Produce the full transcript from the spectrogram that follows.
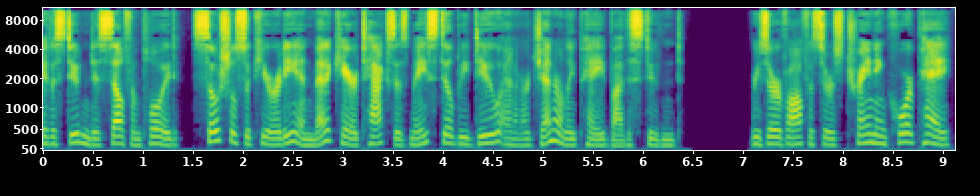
If a student is self employed, Social Security and Medicare taxes may still be due and are generally paid by the student. Reserve Officers Training Corps pay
